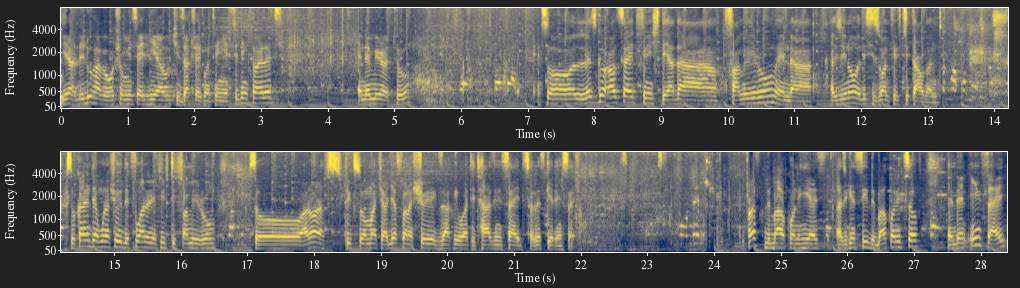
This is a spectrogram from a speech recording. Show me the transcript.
Yeah, they do have a washroom inside here, which is actually containing a sitting toilet and a mirror too. So let's go outside, finish the other family room, and uh, as you know, this is 150,000. So currently, I'm going to show you the 450 family room. So I don't want to speak so much. I just want to show you exactly what it has inside. So let's get inside. First, the balcony here, as you can see, the balcony itself, and then inside.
